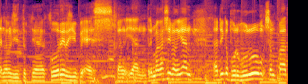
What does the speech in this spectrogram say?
channel YouTube-nya kurir UPS Bang Ian. Terima kasih Bang Ian. Tadi keburu-buru sempat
